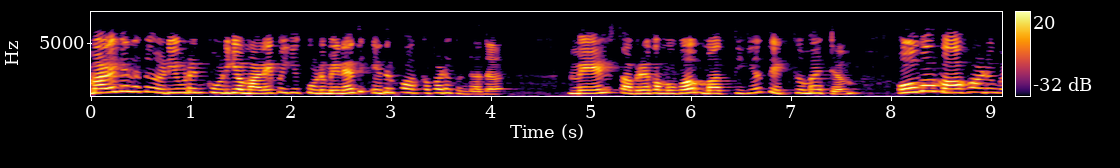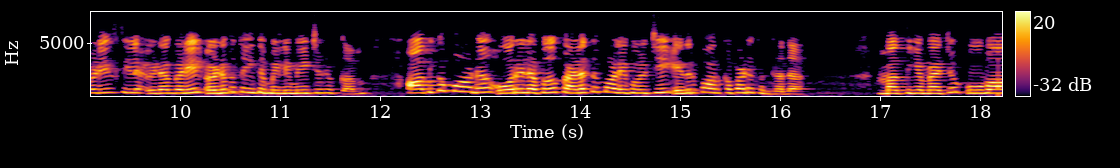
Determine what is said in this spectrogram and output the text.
மழை அல்லது இடியுடன் கூடிய மழை பெய்யக்கூடும் என எதிர்பார்க்கப்படுகின்றது. மேல் சபரகமுவ மத்திய தெற்கு மற்றும் ஓவா மாகாணங்களில் சில இடங்களில் எழுபத்தைந்து மில்லிமீட்டருக்கும் அதிகமான ஓரளவு பலத்த மழை வீழ்ச்சி எதிர்பார்க்கப்படுகின்றது. மத்திய மற்றும் ஊவா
